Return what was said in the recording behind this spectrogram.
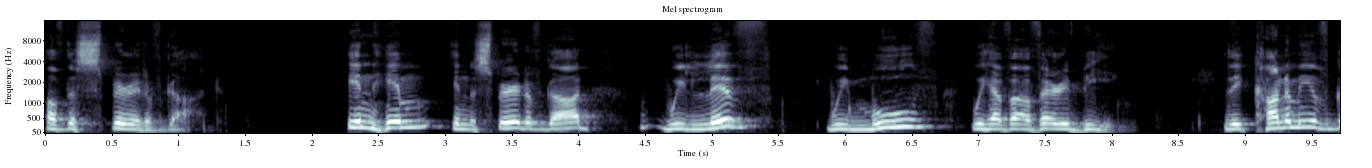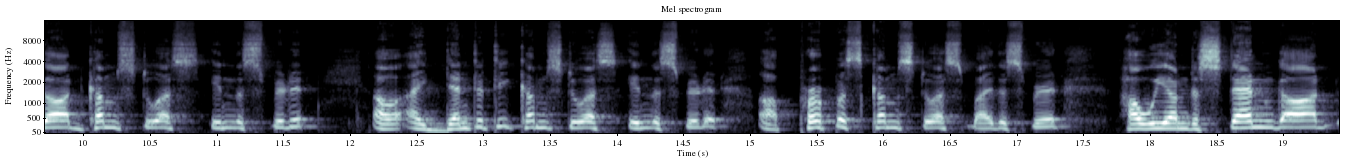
of the Spirit of God. In Him, in the Spirit of God, we live, we move, we have our very being. The economy of God comes to us in the Spirit. Our identity comes to us in the Spirit. Our purpose comes to us by the Spirit. How we understand God,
